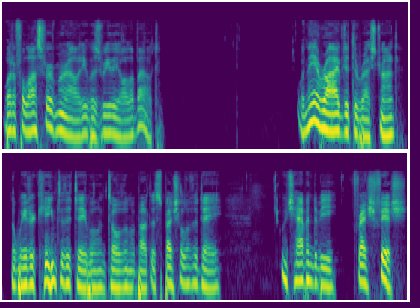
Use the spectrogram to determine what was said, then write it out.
what a philosopher of morality was really all about. When they arrived at the restaurant, the waiter came to the table and told them about the special of the day, which happened to be fresh fish.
